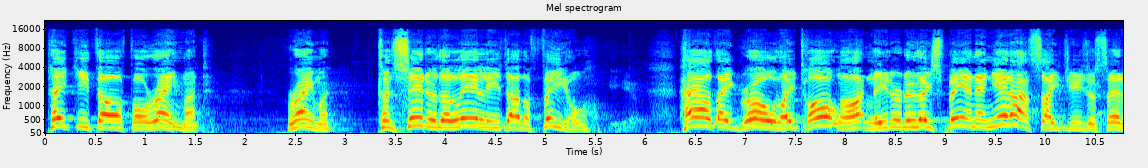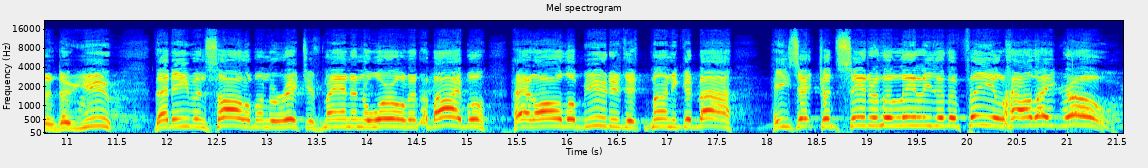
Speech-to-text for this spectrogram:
take ye thought for raiment? Raiment. Consider the lilies of the field, how they grow, they toil not, neither do they spin. And yet I say, Jesus said unto you, that even Solomon, the richest man in the world in the Bible, had all the beauty that money could buy. He said, Consider the lilies of the field, how they grow.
